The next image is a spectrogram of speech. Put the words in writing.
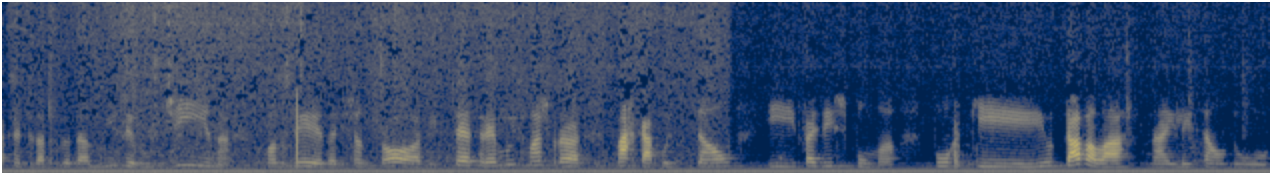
a candidatura da Luísa Erundina, quando vê da Alexandre Frota, etc., é muito mais para marcar posição e fazer espuma. Porque eu estava lá na eleição do,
